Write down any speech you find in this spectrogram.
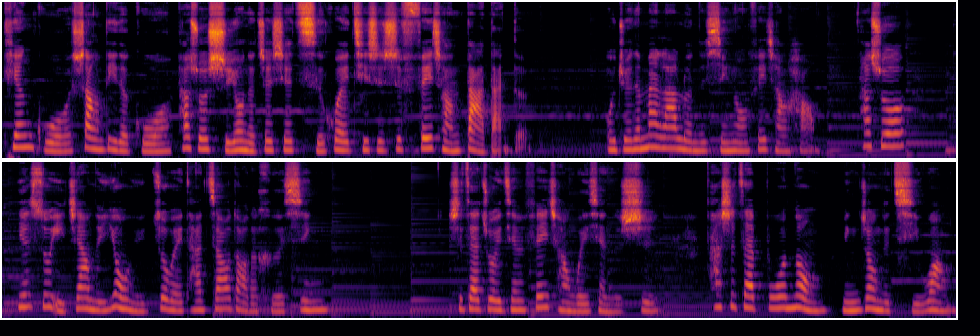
天国、上帝的国，他所使用的这些词汇，其实是非常大胆的。我觉得麦拉伦的形容非常好。他说，耶稣以这样的用语作为他教导的核心，是在做一件非常危险的事。他是在拨弄民众的期望。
